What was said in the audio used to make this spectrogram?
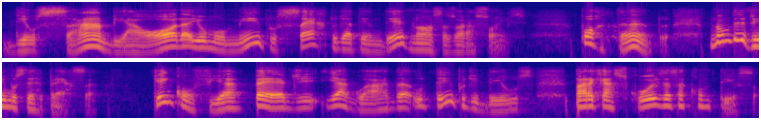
Deus sabe a hora e o momento certo de atender nossas orações. Portanto, não devemos ter pressa. Quem confia, pede e aguarda o tempo de Deus para que as coisas aconteçam.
